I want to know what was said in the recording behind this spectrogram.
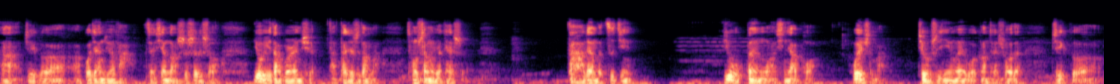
啊，这个啊国家安全法在香港实施的时候。又一大波人去啊！大家知道吗？从上个月开始，大量的资金又奔往新加坡，为什么？就是因为我刚才说的这个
